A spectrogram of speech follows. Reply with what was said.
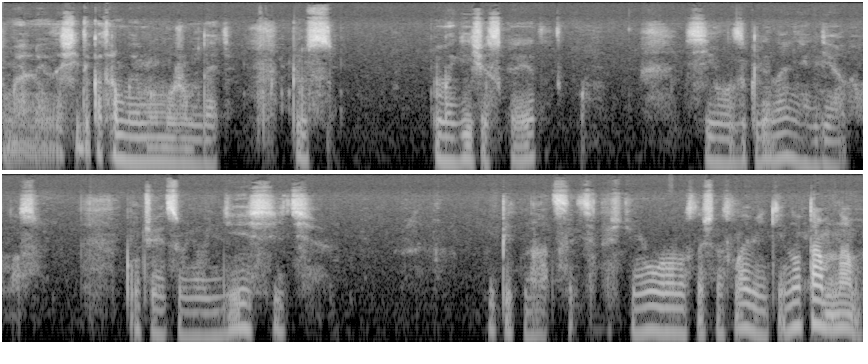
максимальная защита, которую мы ему можем дать. Плюс магическая этот, сила заклинания, где она у нас? Получается у него 10 и 15. То есть у него урон достаточно слабенький. Но там нам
